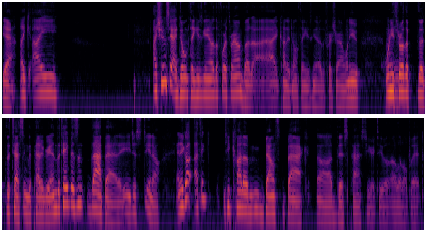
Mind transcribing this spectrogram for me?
Yeah, like I, I shouldn't say I don't think he's getting out of the fourth round, but I, I kind of don't think he's getting out of the first round. When you, when you throw the, the the testing, the pedigree, and the tape isn't that bad. He just you know, and he got. I think he kind of bounced back uh, this past year too a, a little bit.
